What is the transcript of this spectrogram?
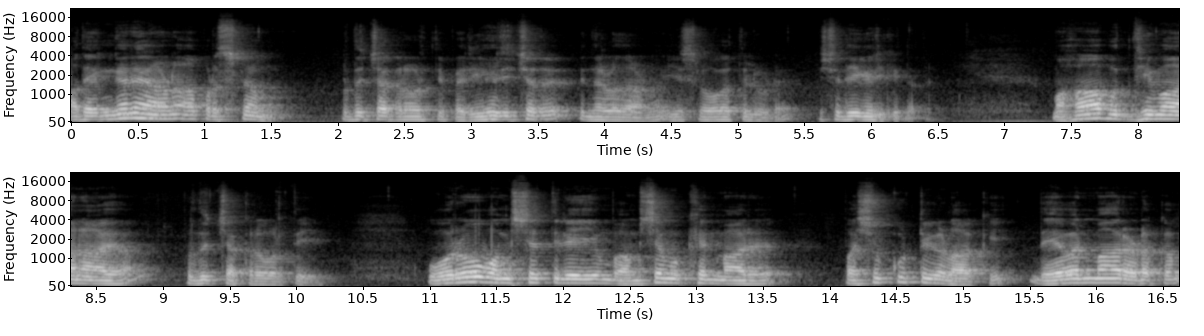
അതെങ്ങനെയാണ് ആ പ്രശ്നം പൃഥ്വിചക്രവർത്തി പരിഹരിച്ചത് എന്നുള്ളതാണ് ഈ ശ്ലോകത്തിലൂടെ വിശദീകരിക്കുന്നത്. മഹാബുദ്ധിമാനായ പൃഥ്വിചക്രവർത്തി ഓരോ വംശത്തിലെയും വംശമുഖ്യന്മാരെ പശുക്കുട്ടികളാക്കി ദേവന്മാരടക്കം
